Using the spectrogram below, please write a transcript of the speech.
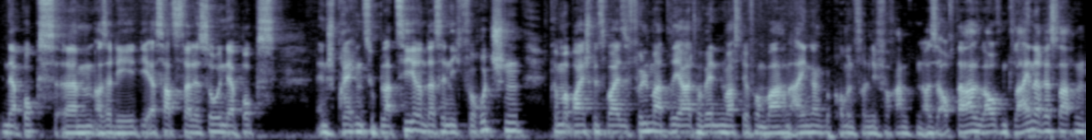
in der Box, ähm, also die, die Ersatzteile so in der Box entsprechend zu platzieren, dass sie nicht verrutschen. Können wir beispielsweise Füllmaterial verwenden, was wir vom Wareneingang bekommen von Lieferanten. Also auch da laufen kleinere Sachen,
